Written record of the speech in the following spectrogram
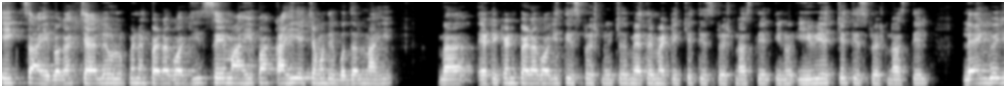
एकचा आहे. बघा चाइल्ड डेव्हलपमेंट पॅडागॉजी सेम आहे पहा. काही याच्यामध्ये बदल नाही. या ठिकाणी पॅडागॉजी तीस प्रश्न मॅथमॅटिक्सचे तीस प्रश्न असतील इनो ईव्हीएसचे तीस प्रश्न असतील लँग्वेज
